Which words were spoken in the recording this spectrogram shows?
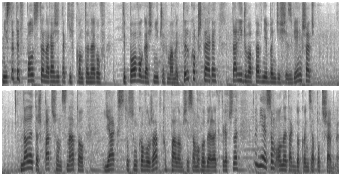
Niestety w Polsce na razie takich kontenerów typowo gaśniczych mamy tylko cztery. Ta liczba pewnie będzie się zwiększać. No ale też patrząc na to, jak stosunkowo rzadko palą się samochody elektryczne, to nie są one tak do końca potrzebne.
